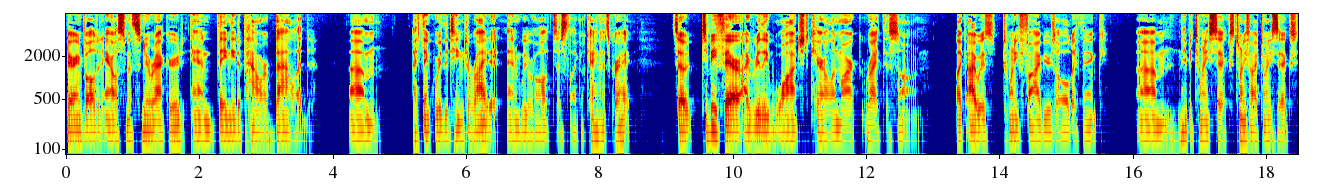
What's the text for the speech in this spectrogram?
very involved in Aerosmith's new record and they need a power ballad. Um, I think we're the team to write it. And we were all just like, okay, that's great. So to be fair, I really watched Carole and Mark write this song. Like I was 25 years old, I think, um, maybe 26, 25, 26.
